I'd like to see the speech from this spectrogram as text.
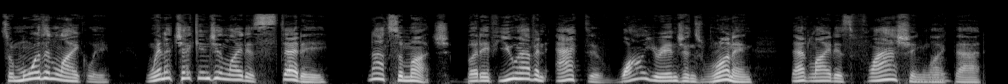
So more than likely, when a check engine light is steady, not so much. But if you have an active while your engine's running, that light is flashing mm-hmm. like that,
